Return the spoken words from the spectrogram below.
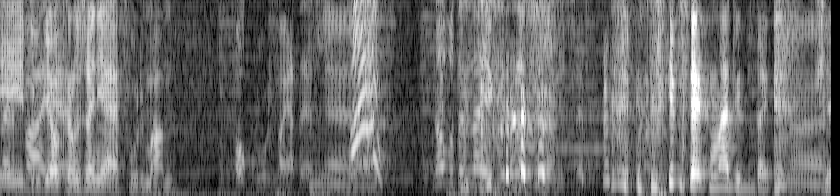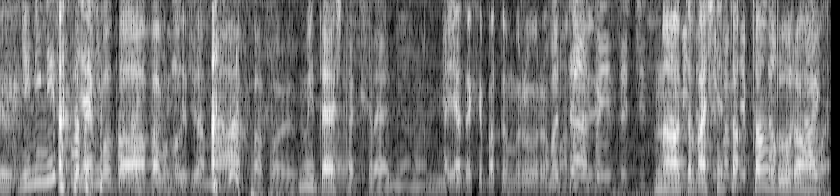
I drugie okrążenie, Furman. O kurwa, ja też. Nie. Znowu ten lejek, wystraszyłem się. Widzę jak Mati tutaj nie. się... Nie, nie, nie spadaj, Nie nie podoba mi się ta mapa, powiem Mi też tak średnio, no. A jadę chyba tą rurą, Bo tam, bo jesteście No to właśnie to, tą podoba, rurą tak?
